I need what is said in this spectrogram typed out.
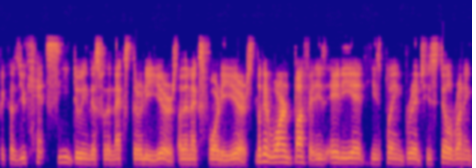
because you can't see doing this for the next 30 years or the next 40 years. Look at Warren Buffett, he's 88, he's playing bridge, he's still running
